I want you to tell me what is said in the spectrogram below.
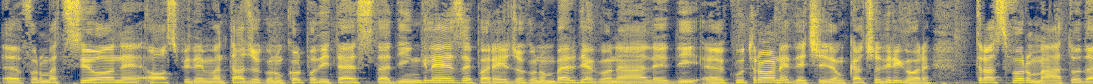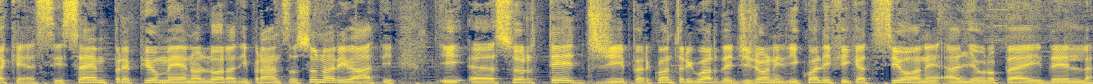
Eh, formazione ospite in vantaggio con un colpo di testa di inglese, pareggio con un bel diagonale di eh, Cutrone, decide un calcio di rigore trasformato da Chessi. Sempre più o meno all'ora di pranzo sono arrivati i sorteggi per quanto riguarda i gironi di qualificazione agli europei del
